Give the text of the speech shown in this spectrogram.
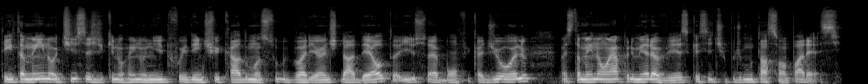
Tem também notícias de que no Reino Unido foi identificada uma subvariante da Delta, e isso é bom ficar de olho, mas também não é a primeira vez que esse tipo de mutação aparece.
